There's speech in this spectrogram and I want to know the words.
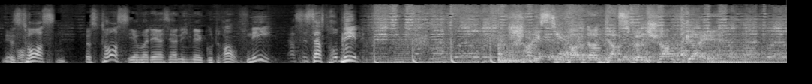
Das ist? Thorsten. Das ist Thorsten. Ja, aber der ist ja nicht mehr gut drauf. Nee, das ist das Problem. Scheiß die Wandern, das wird schon geil.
